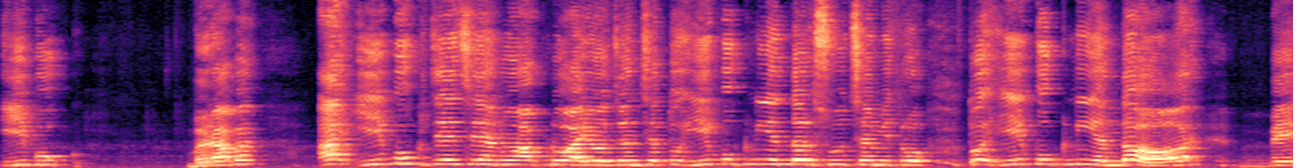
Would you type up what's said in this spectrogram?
ઈ બુક બરાબર? આ ઈ બુક જે છે એનું આપણું આયોજન છે. તો ઈ બુકની અંદર શું છે મિત્રો? તો ઈ બુકની અંદર બે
